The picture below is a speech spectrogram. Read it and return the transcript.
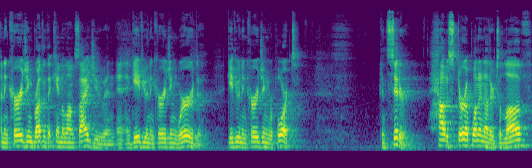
An encouraging brother that came alongside you and, and, and gave you an encouraging word, gave you an encouraging report. Consider how to stir up one another to love,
